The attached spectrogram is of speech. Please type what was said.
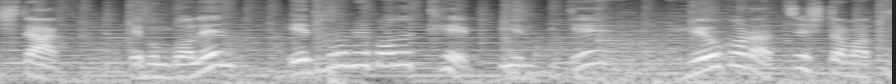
ইশতাক এবং বলেন, এ ধরনের পদক্ষেপ বিএনপিকে হেয় করার চেষ্টা মাত্র।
